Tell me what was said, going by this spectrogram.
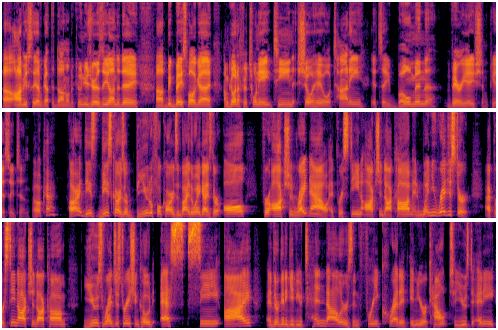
Uh, obviously, I've got the Ronald Acuna jersey on today. Uh, big baseball guy. I'm going after 2018 Shohei Ohtani. It's a Bowman variation, PSA 10. Okay. All right. These these cards are beautiful cards. And by the way, guys, they're all for auction right now at pristineauction.com. And when you register at pristineauction.com, use registration code SCI, and they're going to give you $10 in free credit in your account to use to any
